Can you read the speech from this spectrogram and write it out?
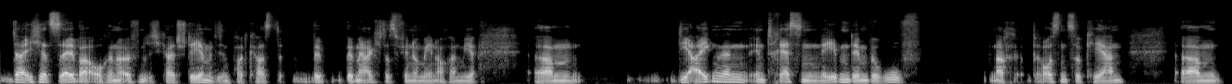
da ich jetzt selber auch in der Öffentlichkeit stehe mit diesem Podcast, be bemerke ich das Phänomen auch an mir. Ähm, die eigenen Interessen neben dem Beruf nach draußen zu kehren, ähm,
